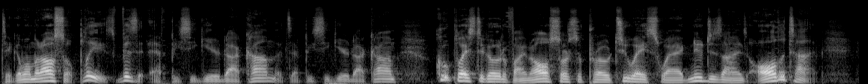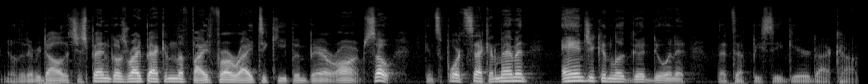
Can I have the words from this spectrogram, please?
Take a moment also. Please visit FPCgear.com. That's FPCgear.com. Cool place to go to find all sorts of pro 2A swag, new designs all the time. Know that every dollar that you spend goes right back into the fight for our right to keep and bear arms. So you can support Second Amendment and you can look good doing it. That's FPCgear.com.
